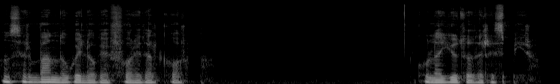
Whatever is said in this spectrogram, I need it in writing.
osservando quello che è fuori dal corpo, con l'aiuto del respiro.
